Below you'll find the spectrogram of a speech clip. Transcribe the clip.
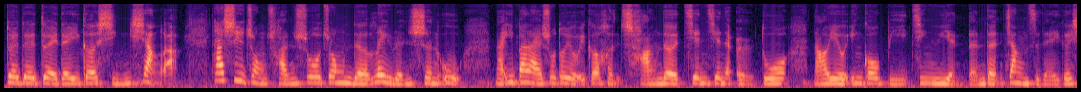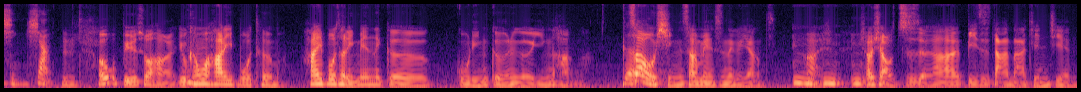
对对对的一个形象啦，它是一种传说中的类人生物。那一般来说都有一个很长的尖尖的耳朵，然后也有鹰钩鼻、金鱼眼等等这样子的一个形象。嗯，哦，比如说好了，有看过《哈利波特》吗？嗯，《哈利波特》里面那个古灵阁那个银行啊，造型上面是那个样子，嗯嗯嗯，嗯，小小只的，然后鼻子大大尖尖，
